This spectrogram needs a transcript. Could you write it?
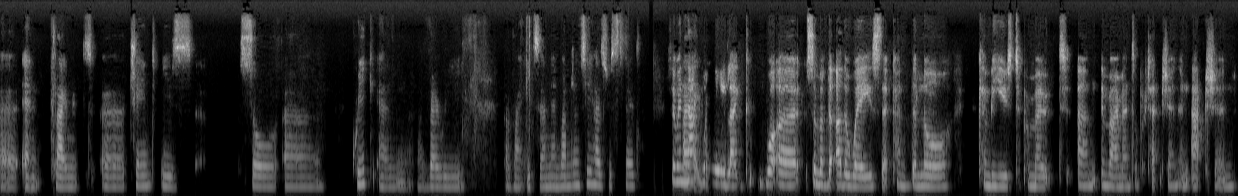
uh, and climate uh, change is so uh, quick and very it's an emergency as you said. So in that way like what are some of the other ways that kind of the law can be used to promote um, environmental protection and action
